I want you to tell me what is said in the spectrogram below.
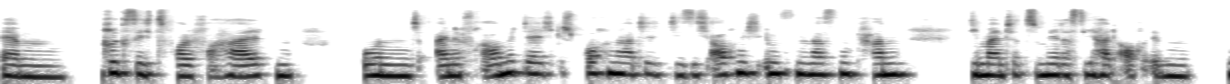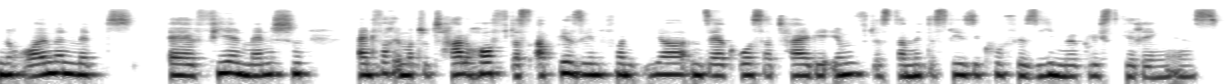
ähm, rücksichtsvoll verhalten. Und eine Frau, mit der ich gesprochen hatte, die sich auch nicht impfen lassen kann, die meinte zu mir, dass die halt auch in, in Räumen mit äh, vielen Menschen einfach immer total hofft, dass abgesehen von ihr ein sehr großer Teil geimpft ist, damit das Risiko für sie möglichst gering ist.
